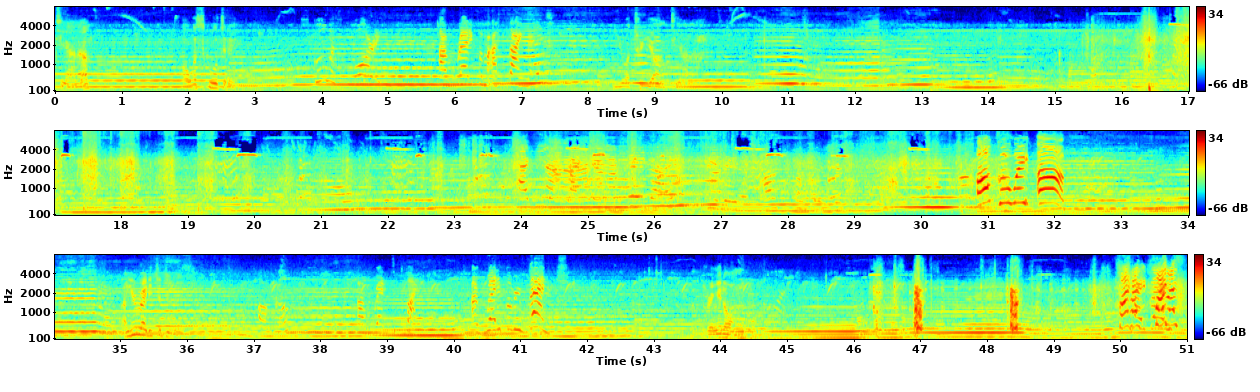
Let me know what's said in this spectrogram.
Tiana. How was school today? School was boring. I'm ready for my assignment. Uncle, up! Are you ready to do this? Uncle, I'm ready to fight. I'm ready for revenge. Bring it on. Fight, fight, fight!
